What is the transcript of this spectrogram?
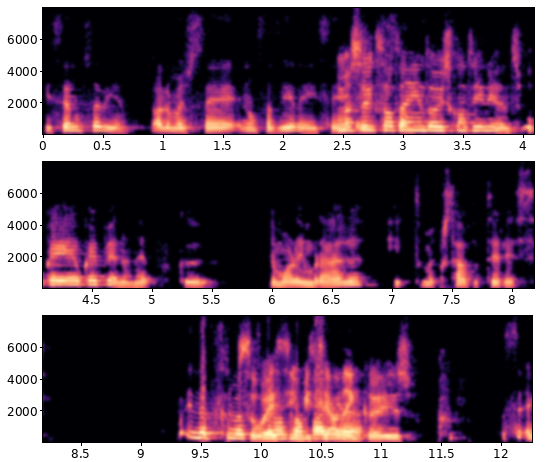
Isso eu não sabia. Olha, mas isso é, não fazia ideia. Isso é, Mas é sei que só tem em dois continentes, o que é, o que é pena, né? Porque eu moro em Braga e também gostava de ter esse. Ainda por cima, a pessoa é assim campanha... viciada em queijo. É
